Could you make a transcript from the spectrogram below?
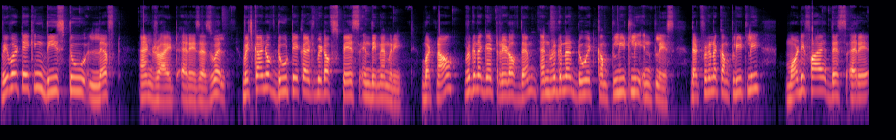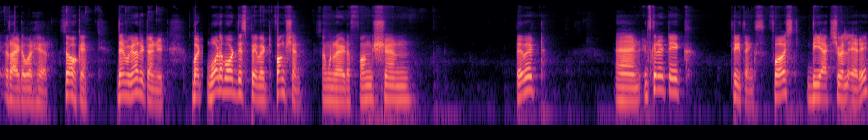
we were taking these two left and right arrays as well which kind of do take a little bit of space in the memory. But now we're gonna get rid of them and we're gonna do it completely in place. That we're gonna completely modify this array right over here. So okay, then we're gonna return it. But what about this pivot function? So I'm gonna write a function pivot and it's gonna take three things. First, the actual array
